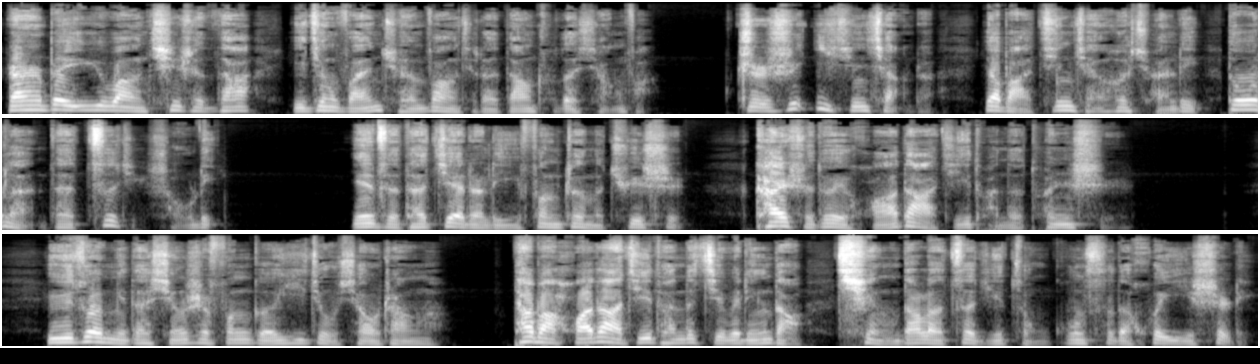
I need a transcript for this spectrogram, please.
然而，被欲望侵蚀的他已经完全忘记了当初的想法，只是一心想着要把金钱和权力都揽在自己手里。因此，他借着李凤正的去世。开始对华大集团的吞噬，宇作敏的行事风格依旧嚣张啊！他把华大集团的几位领导请到了自己总公司的会议室里，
